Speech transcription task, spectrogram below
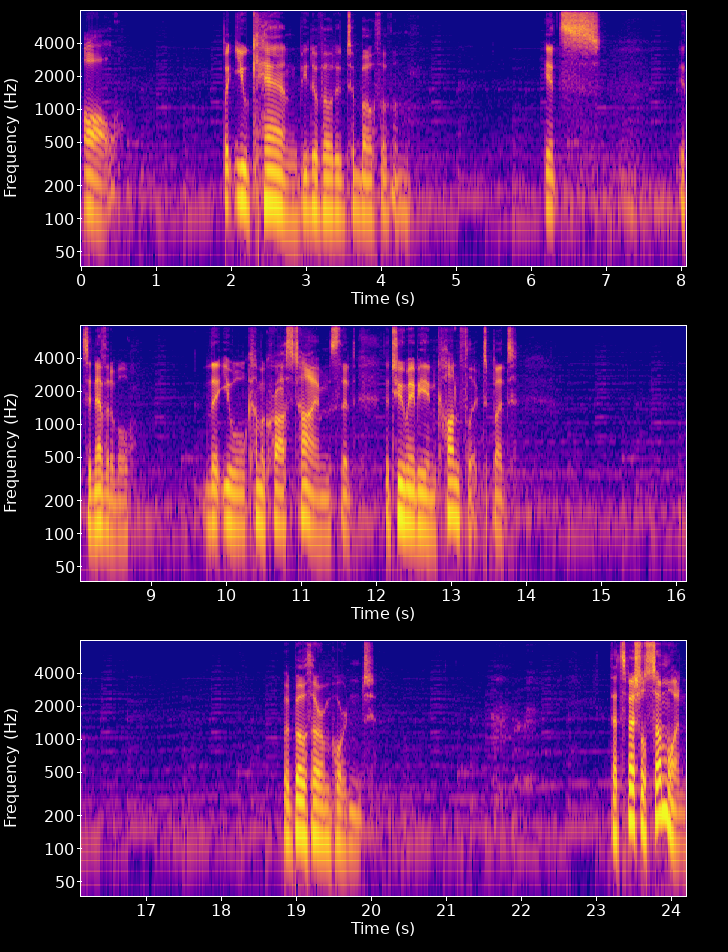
all. But you can be devoted to both of them. It's it's inevitable that you will come across times that the two may be in conflict, but but both are important. That special someone.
